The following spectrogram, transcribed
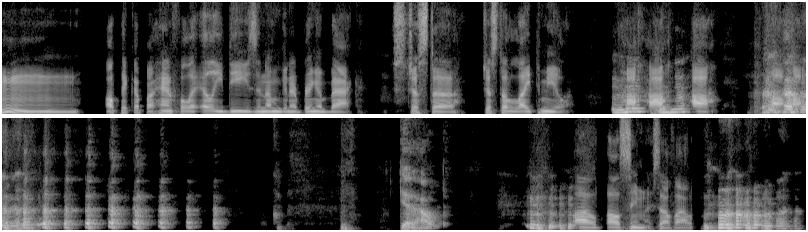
hmm, I'll pick up a handful of LEDs and I'm gonna bring them back. It's just a just a light meal. Ha Mhm, ha mhm. ha. ha, ha. Get out. I'll I'll see myself out.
